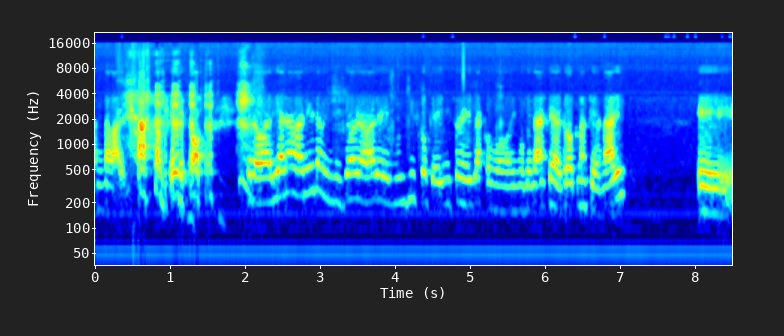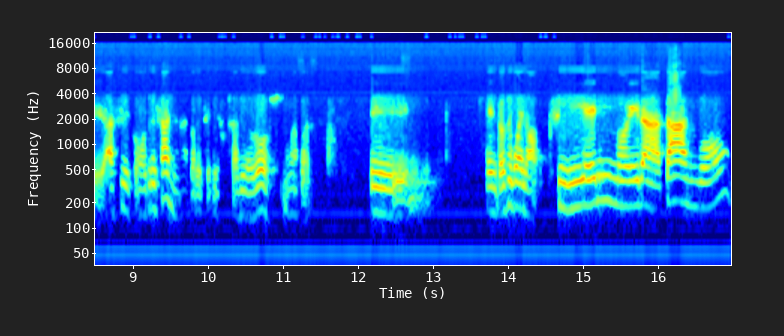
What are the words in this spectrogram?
anda mal, pero, pero Diana Varela me invitó a grabar un disco que hizo ella como en homenaje al rock nacional eh, hace como tres años, me parece que salió dos, no me acuerdo. Eh, entonces, bueno, si bien no era tango,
